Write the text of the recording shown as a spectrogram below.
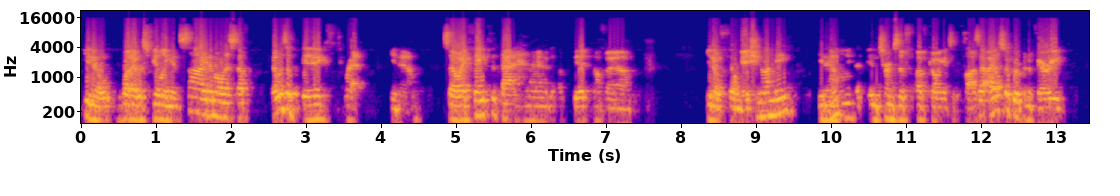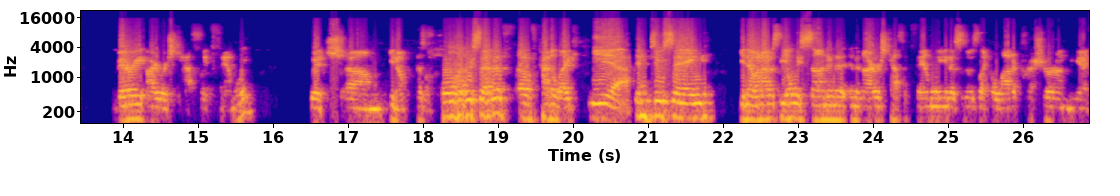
you know what i was feeling inside and all that stuff that was a big threat you know so i think that that had a bit of a you know formation on me you know in terms of, of going into the closet i also grew up in a very very irish catholic family which um, you know has a whole other set of, of kind of like Yeah. inducing, you know, and I was the only son in, a, in an Irish Catholic family, you know, so there was like a lot of pressure on me. I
